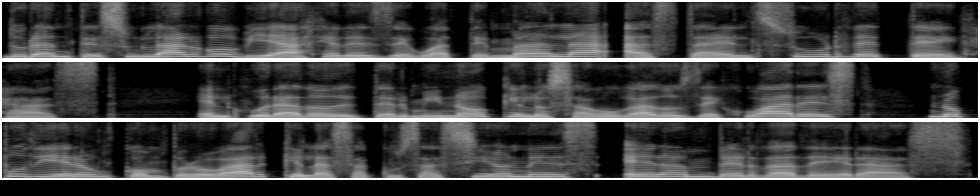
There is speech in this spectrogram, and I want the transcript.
durante su largo viaje desde Guatemala hasta el sur de Texas. El jurado determinó que los abogados de Juárez no pudieron comprobar que las acusaciones eran verdaderas.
